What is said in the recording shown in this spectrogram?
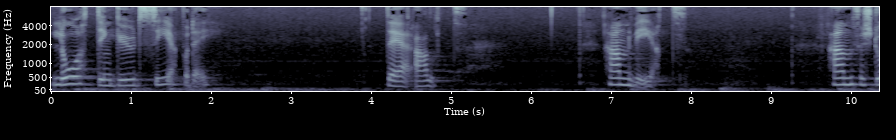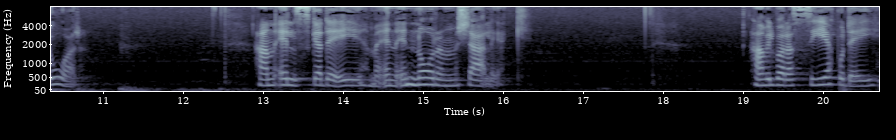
Låt din Gud se på dig. Det är allt. Han vet. Han förstår. Han älskar dig med en enorm kärlek. Han vill bara se på dig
